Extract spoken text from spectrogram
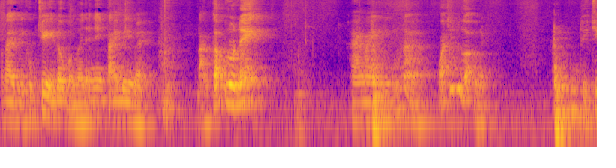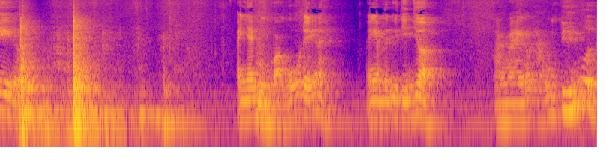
con này thì không chê đâu mọi người nhanh nhanh tay bê về. Đẳng cấp luôn đấy. Hàng này thì cũng là quá chất lượng này thủy chi rồi. Được anh em nhìn quả gỗ đế này anh em thấy uy tín chưa? Hàng này nó hàng uy tín luôn.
